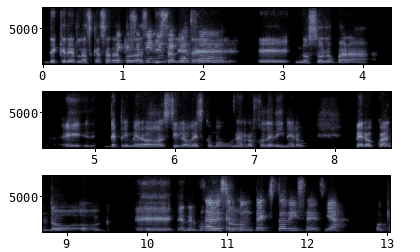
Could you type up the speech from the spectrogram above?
de quererlas casar a todas y salir de, no solo para, de primero sí lo ves como un arrojo de dinero, pero cuando eh, en el momento... Sabes el contexto, dices, ya, ok.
